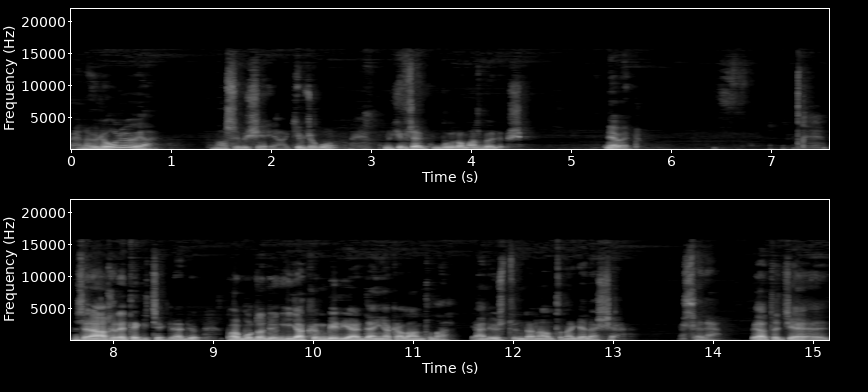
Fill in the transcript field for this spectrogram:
Ben öyle oluyor yani. Nasıl bir şey ya? Kimse bunu kimse buyuramaz böyle bir şey. Evet. Mesela ahirete gidecekler diyor. Bak burada diyor ki yakın bir yerden yakalandılar. Yani üstünden altına gel aşağı. Mesela. Veyahut da ce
